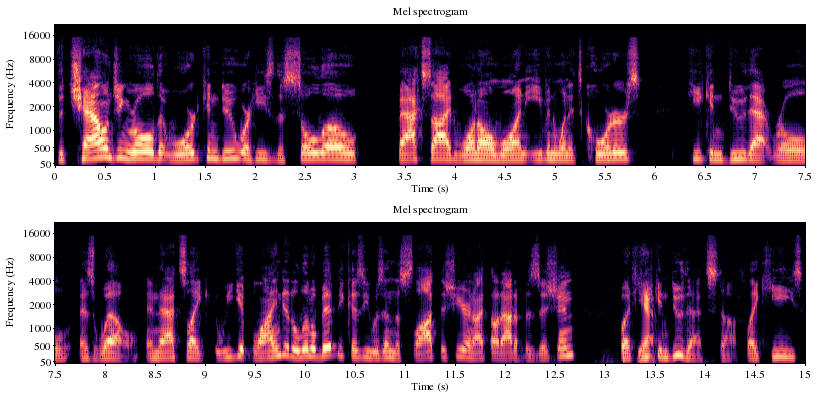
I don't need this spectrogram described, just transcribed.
the challenging role that Ward can do, where he's the solo backside one on one, even when it's quarters. He can do that role as well, and that's like we get blinded a little bit because he was in the slot this year, and I thought out of position, but yeah. he can do that stuff. Like he's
